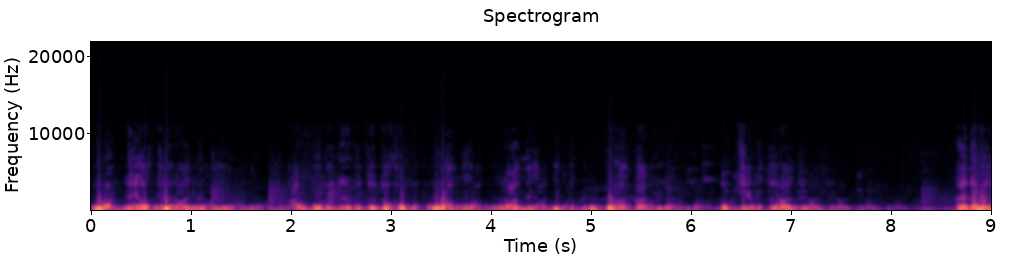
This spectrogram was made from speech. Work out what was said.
কোরআনটাই হচ্ছে রাজনীতি। আর মমিনের মতো যখন কোরআন, রাজনীতি, কোরআন থাকে, তখন সেটি তো রাজনীতি। তাই না ভাই?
